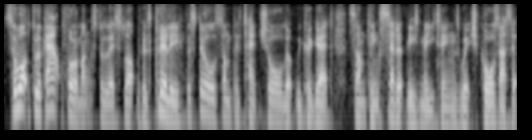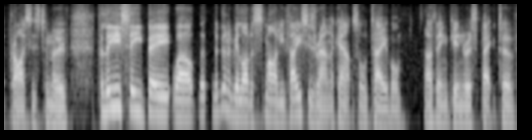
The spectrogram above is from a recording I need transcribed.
So, what to look out for amongst the list lot? Because clearly there's still some potential that we could get something said at these meetings which cause asset prices to move. For the ECB, well, there are going to be a lot of smiley faces around the council table. I think, in respect of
